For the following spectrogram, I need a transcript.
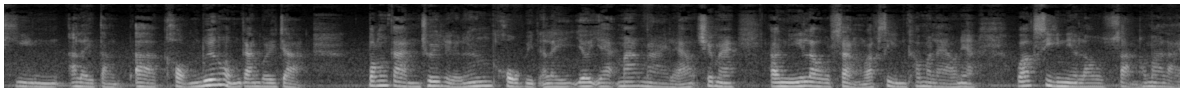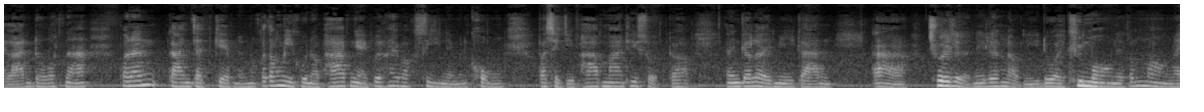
ซีนอะไรต่างอของเรื่องของการบริจาค ป้องกันช่วยเหลือเรื่องโควิดอะไรเยอะแยะมากมายแล้วใช่ไหมตอนนี้เราสั่งวัคซีนเข้ามาแล้วเนี่ย วัคซีนเนี่ยเราสั่งเข้ามาหลายล้านโดสนะ เพราะนั้นการจัดเก็บเนี่ยมันก็ต้องมีคุณภาพไงเพื่อให้วัคซีนเนี่ยมันคงประสิทธิภาพมากที่สุดก็นั้นก็เลยมีการช่วยเหลือในเรื่องเหล่านี้ด้วย คือมองเนี่ยต้องมองใน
